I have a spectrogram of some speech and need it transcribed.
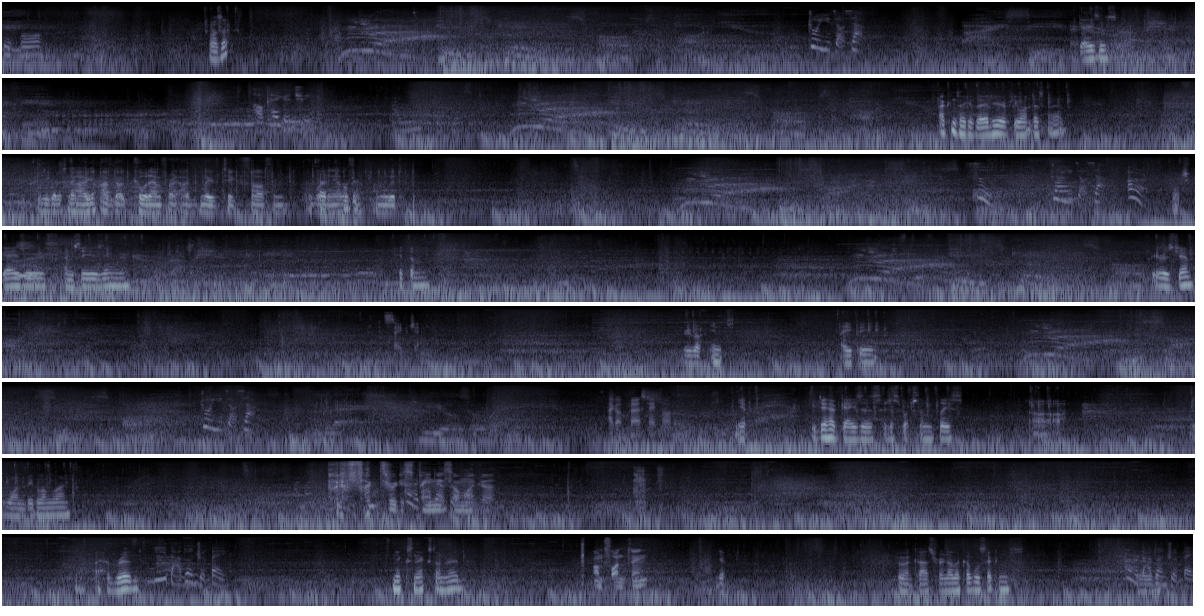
before. Was it? 注意脚下， Gazers. 跑开人群， I can take a third here if you want Desmond. Did you got a no, I, have got cool down for it. I've moved too far from avoiding the other. I'm good. Watch gazers, MC using. Hit them. Here is Jim. safe gen. Rebuff int. AP. I got first aid pod. Yep. You do have gazers, so just watch them, please. Oh. There's one big long line. Fuck through this penis, oh my god. I have red. 一打断准备， Nick's next on red. I'm fronting. Yep. We won't cast for another couple seconds. 二打断准备，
